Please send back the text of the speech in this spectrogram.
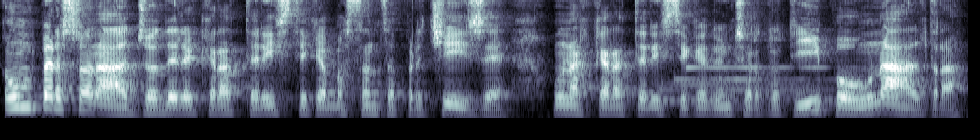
Un personaggio ha delle caratteristiche abbastanza precise, una caratteristica di un certo tipo o un'altra,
